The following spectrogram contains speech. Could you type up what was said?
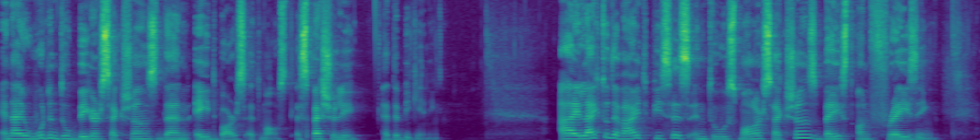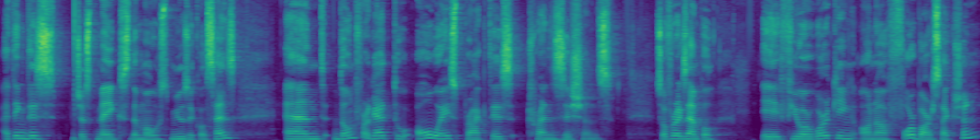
and I wouldn't do bigger sections than eight bars at most, especially at the beginning. I like to divide pieces into smaller sections based on phrasing. I think this just makes the most musical sense. And don't forget to always practice transitions. So, for example, if you're working on a four bar section,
